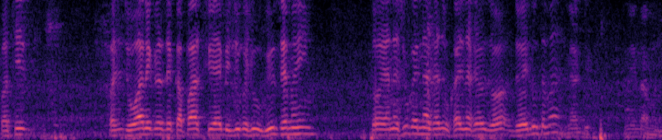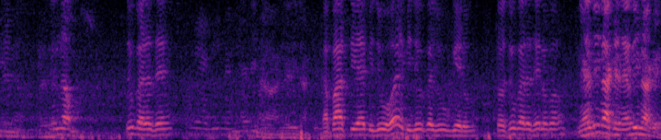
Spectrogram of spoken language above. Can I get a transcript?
પછી પછી જોવા નીકળે છે કપાસ સિવાય બીજું કશું ઉગ્યું છે નહીં? તો એને શું કરી નાખે છે? ઉખાડી નાખે જોયેલું તમે. શું કરે છે. કપાસ સિવાય બીજું હોય બીજું કશું ઉગેલું? તો શું કરે છે લોકો? નેદી નાખે નેદી નાખે.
